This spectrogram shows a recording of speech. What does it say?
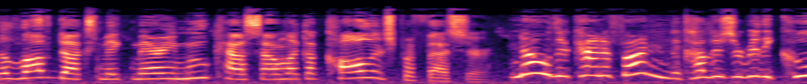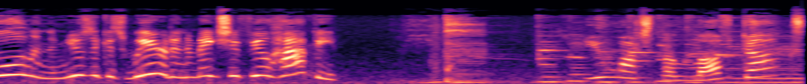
The Love Ducks make Mary Moo Cow sound like a college professor. no, they're kind of fun. The colors are really cool and the music is weird and it makes you feel happy. You watch the Love Ducks?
